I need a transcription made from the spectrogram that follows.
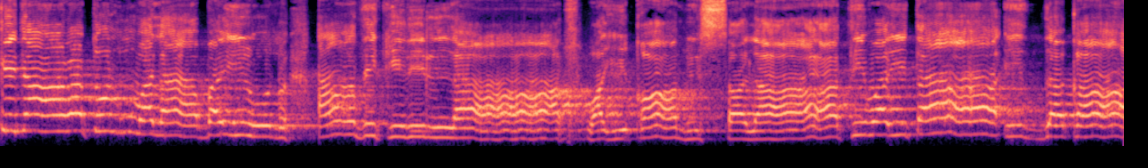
তিজারাতুন ওয়ালা বাইউন আযিকিরিল্লাহ ওয়া ইকামিস সালাতি ওয়া ইতাইজ যাকাহ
